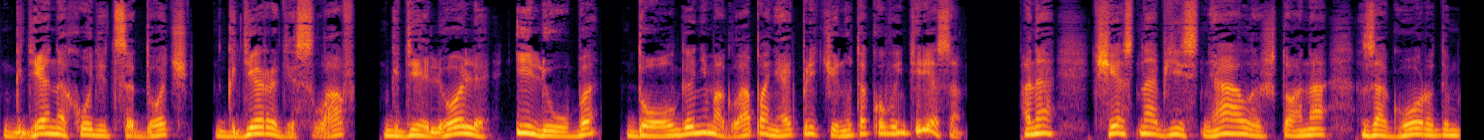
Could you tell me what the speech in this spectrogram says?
где находится дочь, где Радислав, где Лёля и Люба долго не могла понять причину такого интереса. Она честно объясняла, что она за городом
